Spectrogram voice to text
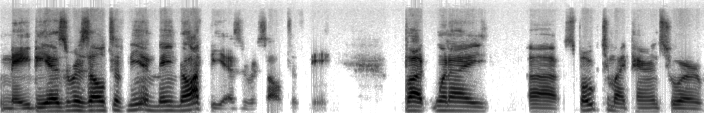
may be as a result of me and may not be as a result of me. But when I uh, spoke to my parents, who are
